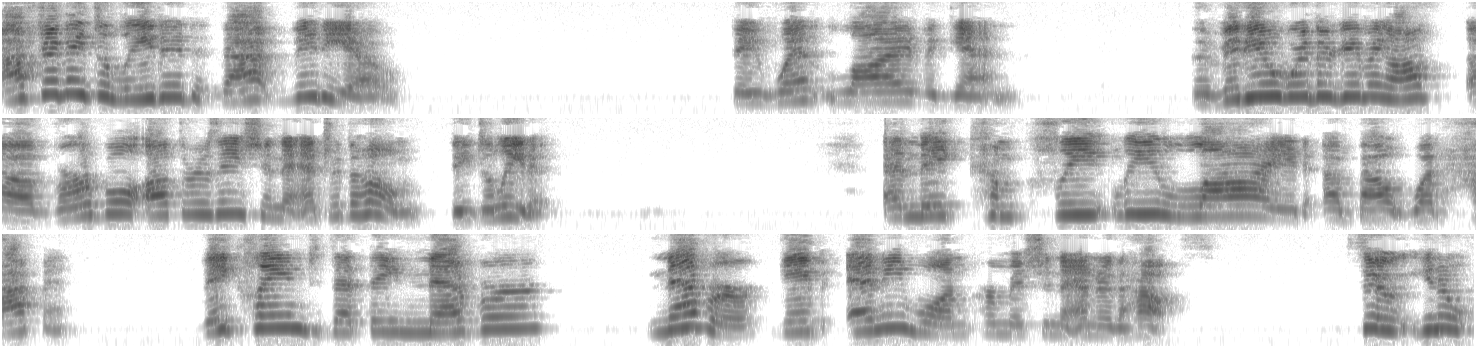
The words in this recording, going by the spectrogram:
After they deleted that video, they went live again. The video where they're giving off uh, verbal authorization to enter the home, they delete it and they completely lied about what happened. They claimed that they never, never gave anyone permission to enter the house. So, you know,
